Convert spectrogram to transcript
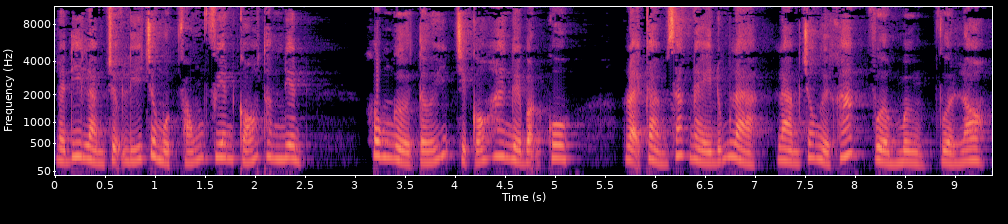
là đi làm trợ lý cho một phóng viên có thâm niên. Không ngờ tới chỉ có hai người bọn cô. Loại cảm giác này đúng là làm cho người khác vừa mừng vừa lo.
